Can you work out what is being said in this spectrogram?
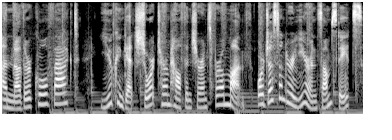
Another cool fact you can get short term health insurance for a month or just under a year in some states.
